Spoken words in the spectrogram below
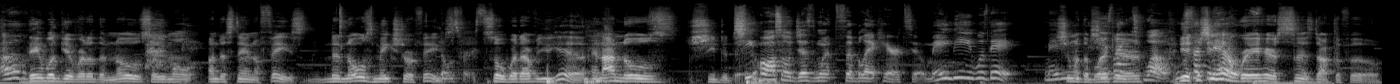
Oh. they would get rid of the nose so you won't understand the face. The nose makes your face. Nose first. So whatever you yeah, and I knows she did that. She also just went to black hair too. Maybe it was that. Maybe She went to she's black hair. Like Twelve. Who's yeah, because she had red hair since Dr. Phil.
